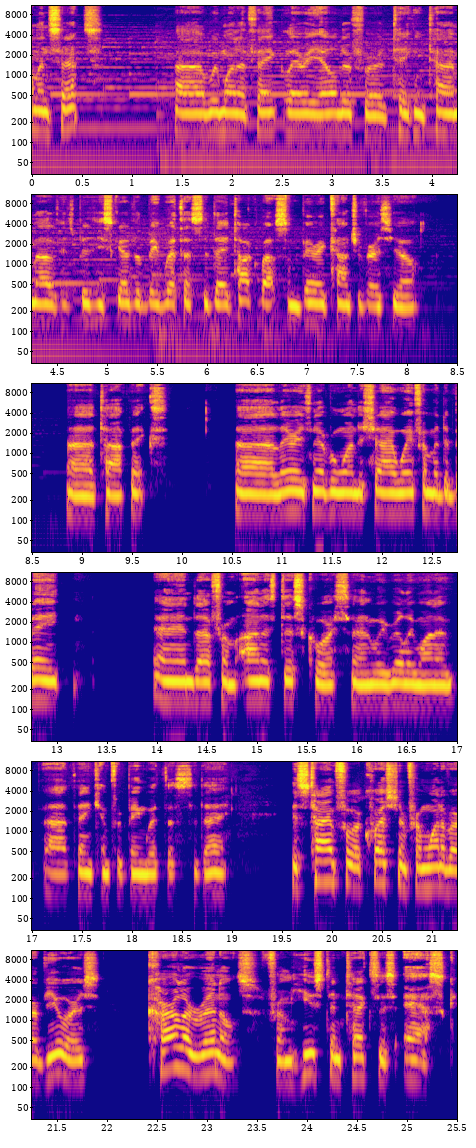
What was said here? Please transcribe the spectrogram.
Common Sense. Uh, we want to thank Larry Elder for taking time out of his busy schedule to be with us today, talk about some very controversial uh, topics. Uh, Larry's never one to shy away from a debate and uh, from honest discourse, and we really want to uh, thank him for being with us today. It's time for a question from one of our viewers. Carla Reynolds from Houston, Texas asks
